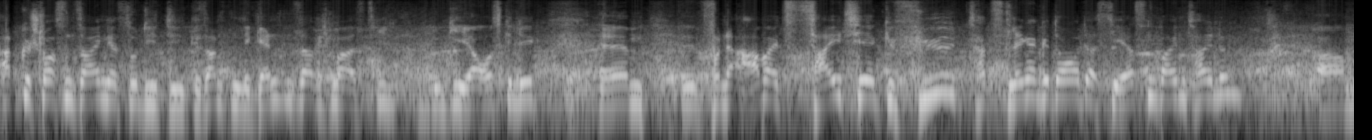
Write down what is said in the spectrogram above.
abgeschlossen sein, jetzt so die, die gesamten Legenden, sage ich mal, als Trilogie hier ausgelegt. Ähm, äh, von der Arbeitszeit her gefühlt hat es länger gedauert als die ersten beiden Teile? Ähm,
